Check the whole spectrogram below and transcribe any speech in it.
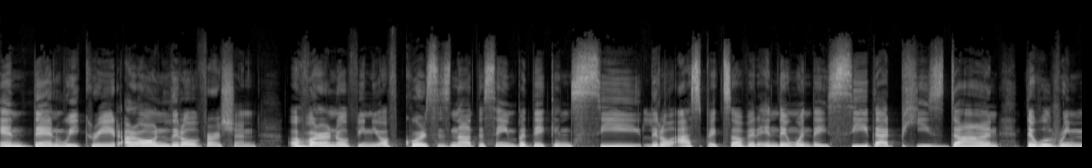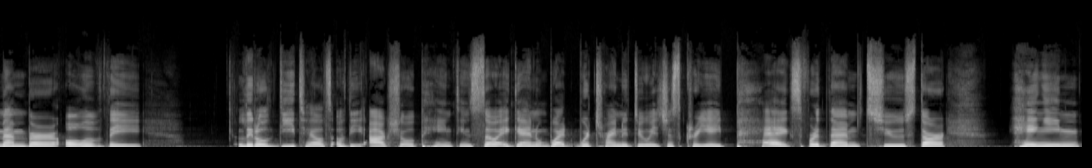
and then we create our own little version of Arnolfini. Of course, it's not the same, but they can see little aspects of it, and then when they see that piece done, they will remember all of the little details of the actual painting. So again, what we're trying to do is just create pegs for them to start hanging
